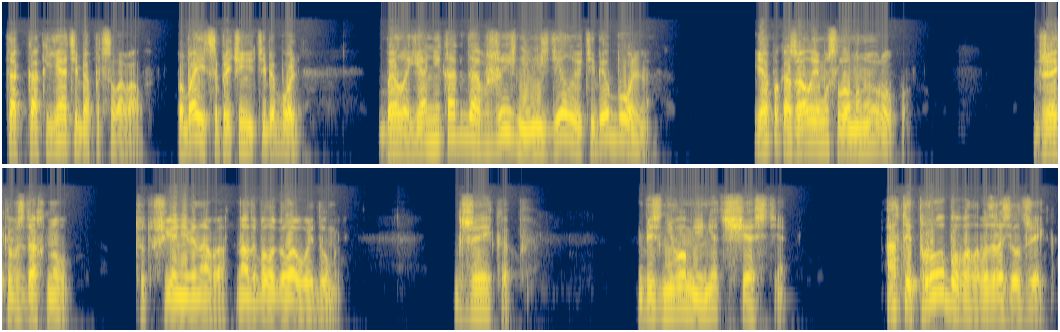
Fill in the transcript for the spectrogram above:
так как я тебя поцеловал. Побоится причинить тебе боль. Белла, я никогда в жизни не сделаю тебе больно. Я показала ему сломанную руку. Джейкоб вздохнул. Тут уж я не виноват, надо было головой думать. Джейкоб, без него мне нет счастья. А ты пробовала, возразил Джейк.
